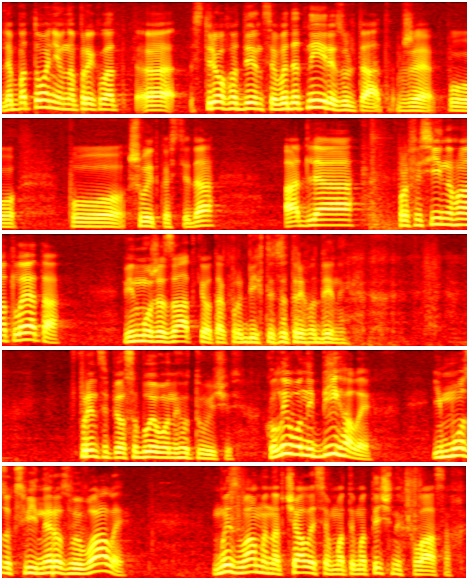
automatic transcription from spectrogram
Для батонів, наприклад, е, з трьох годин це видатний результат вже по, по швидкості. Да? А для професійного атлета він може задки отак пробігти за три години. В принципі, особливо не готуючись. Коли вони бігали і мозок свій не розвивали, ми з вами навчалися в математичних класах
